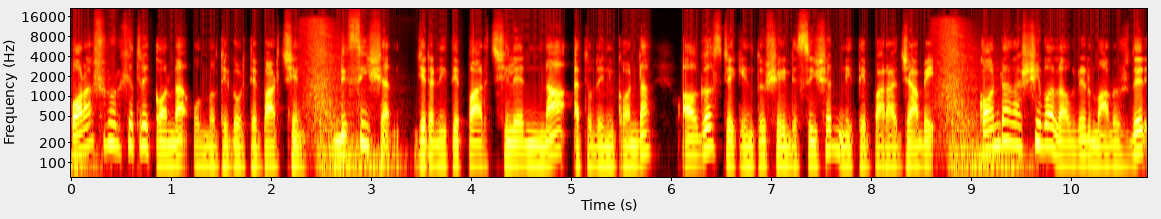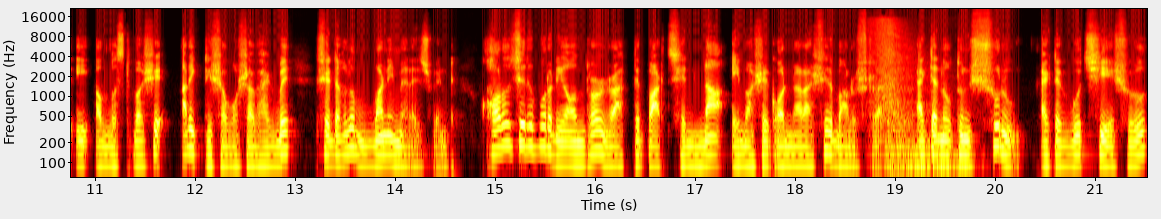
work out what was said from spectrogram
পড়াশোনার ক্ষেত্রে কন্যা উন্নতি করতে পারছেন। ডিসিশন যেটা নিতে পারছিলেন না এতদিন কন্যা অগস্টে কিন্তু সেই ডিসিশন নিতে পারা যাবে। কন্যা রাশি বা লগ্নের মানুষদের এই অগস্ট মাসে আরেকটি সমস্যা থাকবে, সেটা হলো মানি ম্যানেজমেন্ট খরচের উপর নিয়ন্ত্রণ রাখতে পারছেন না এই মাসে কন্যা রাশির মানুষরা। একটা নতুন শুরু, একটা গুছিয়ে শুরু,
